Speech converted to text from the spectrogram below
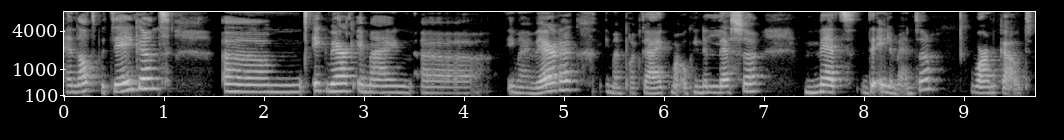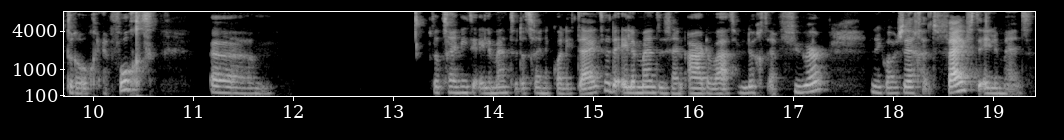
En dat betekent, um, ik werk in mijn, uh, in mijn werk, in mijn praktijk, maar ook in de lessen met de elementen. Warm, koud, droog en vocht. Um, dat zijn niet de elementen, dat zijn de kwaliteiten. De elementen zijn aarde, water, lucht en vuur. En ik wou zeggen, het vijfde element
